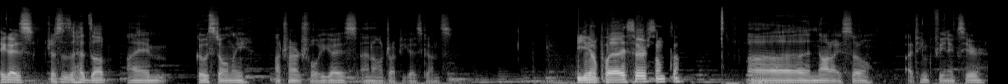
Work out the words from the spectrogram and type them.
Hey guys, just as a heads up, I'm ghost only, not trying to troll you guys, and I'll drop you guys guns. You gonna play ISO or something? Uh, not ISO. I think Phoenix here.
